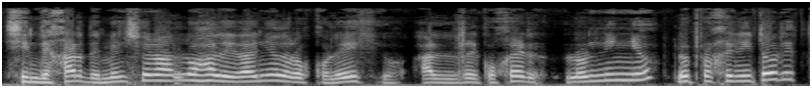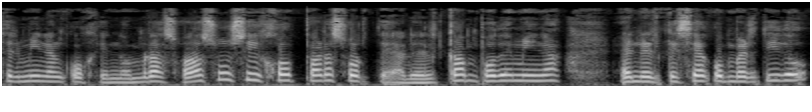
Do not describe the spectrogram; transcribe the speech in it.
sin dejar de mencionar los aledaños de los colegios. Al recoger los niños, los progenitores terminan cogiendo en brazos a sus hijos para sortear el campo de minas en el que se ha convertido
